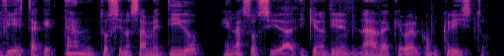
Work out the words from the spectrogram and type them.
fiesta que tanto se nos ha metido en la sociedad y que no tiene nada que ver con Cristo.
